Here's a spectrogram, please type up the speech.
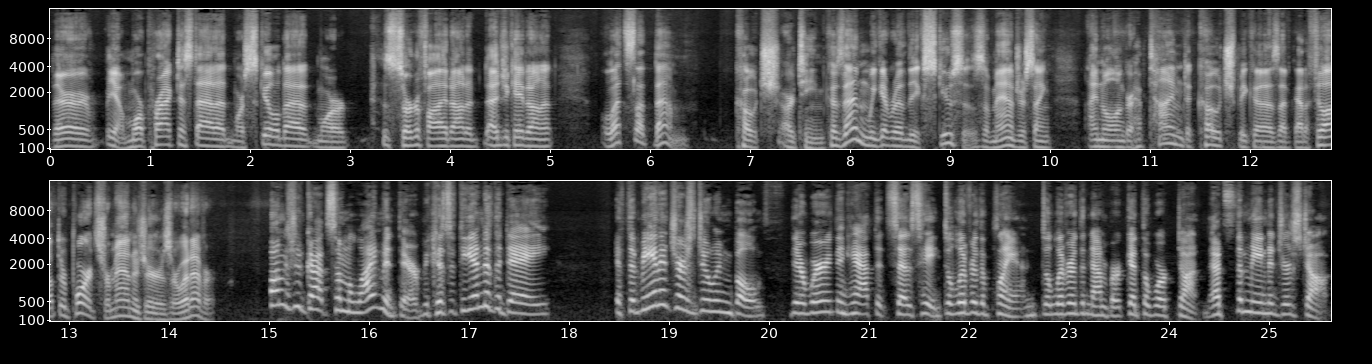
They're you know more practiced at it, more skilled at it, more certified on it, educated on it. Let's let them coach our team because then we get rid of the excuses of managers saying, I no longer have time to coach because I've got to fill out the reports for managers or whatever. As long as you've got some alignment there, because at the end of the day, if the manager's doing both, they're wearing the hat that says, hey, deliver the plan, deliver the number, get the work done. That's the manager's job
